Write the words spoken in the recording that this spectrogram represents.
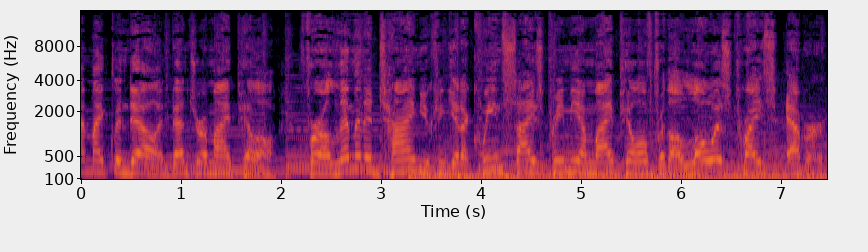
I'm Mike Lindell, inventor of My Pillow. For a limited time, you can get a queen size premium My Pillow for the lowest price ever.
